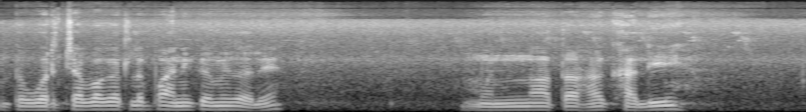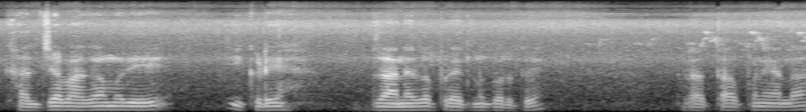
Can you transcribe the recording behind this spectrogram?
आता वरच्या भागातलं पाणी कमी झाले म्हणून आता हा खाली खालच्या भागामध्ये इकडे जाण्याचा प्रयत्न करतोय. तर आता आपण याला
